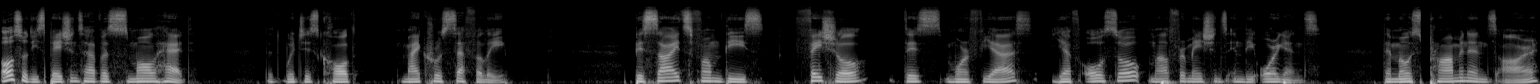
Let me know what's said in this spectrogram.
Also, these patients have a small head, which is called microcephaly. Besides from these facial dysmorphias, you have also malformations in the organs. The most prominent are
